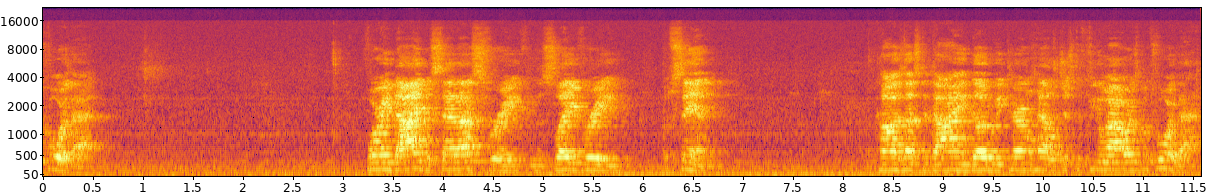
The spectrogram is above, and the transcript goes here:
before that. For he died to set us free from the slavery of sin, cause us to die and go to eternal hell just a few hours before that.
